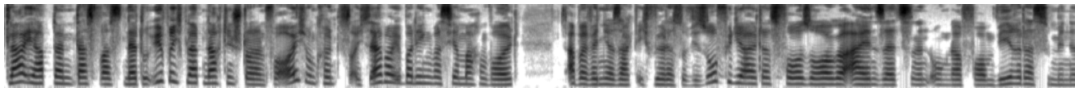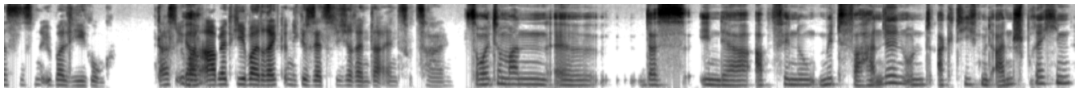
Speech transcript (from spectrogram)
klar, ihr habt dann das, was netto übrig bleibt nach den Steuern für euch und könnt es euch selber überlegen, was ihr machen wollt. Aber wenn ihr sagt, ich will das sowieso für die Altersvorsorge einsetzen in irgendeiner Form, wäre das zumindest eine Überlegung das über ja. einen Arbeitgeber direkt in die gesetzliche Rente einzuzahlen. Sollte man äh, das in der Abfindung mit verhandeln und aktiv mit ansprechen?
